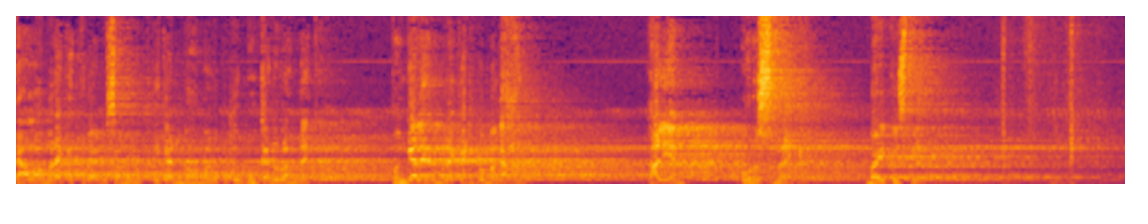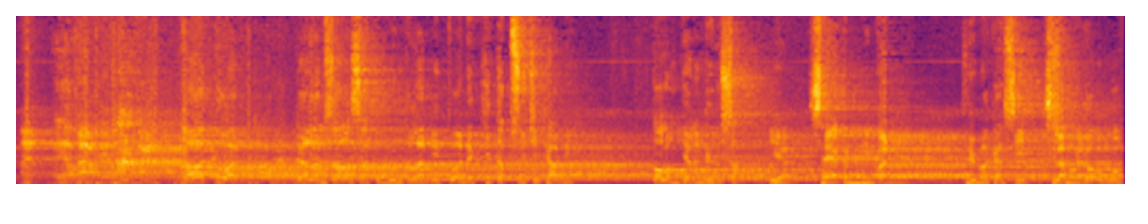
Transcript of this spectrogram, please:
Kalau mereka tidak bisa membuktikan bahwa makhluk itu bukan ulah mereka, penggaler mereka di pemagahan. Kalian urus mereka. Baik, Gusti. Dalam salah satu buntelan itu ada kitab suci kami. Tolong jangan dirusak. Iya, saya akan menyimpannya. Terima kasih. Silakan. Semoga Allah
